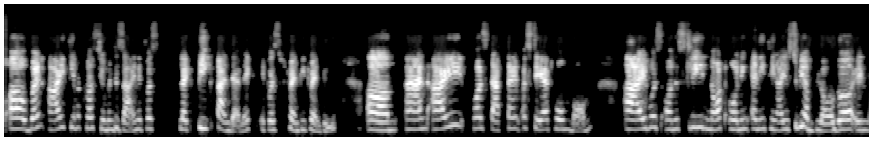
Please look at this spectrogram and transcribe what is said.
uh, when I came across human design, it was like peak pandemic. It was 2020. Um, and I was that time a stay at home mom. I was honestly not earning anything. I used to be a blogger in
